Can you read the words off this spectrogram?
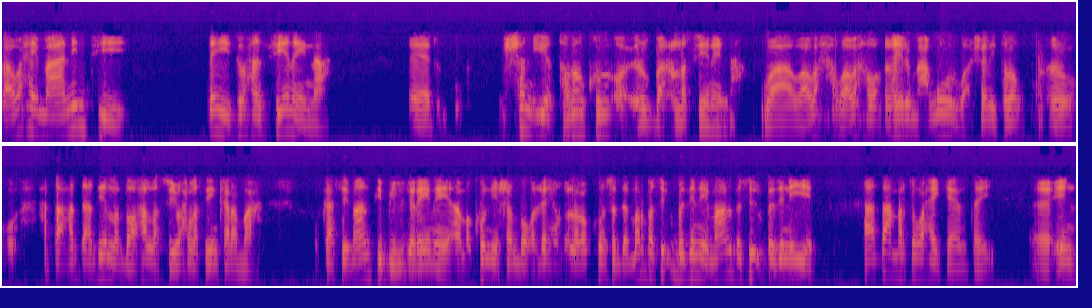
ba waxay maalintii dhehaysa waxaan siinaynaa shan iyo toban kun oo cunug baan cuno siinaynaa waa waa wax waa wax hayr macquul waa shan iyo toban hataa hadda haddii la dhaho hala siiyo wax la siin kara maaha. Markaasay maalintii biilgaraynaya ama kun iyo shan boqol laba kun saddex marba say u badinaya maalinba say u badinayeen. Taasaa marka waxay keentay in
